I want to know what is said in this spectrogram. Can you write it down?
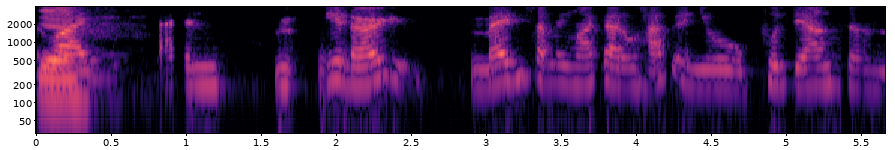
Yeah. Like, and you know, maybe something like that will happen. You'll put down some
